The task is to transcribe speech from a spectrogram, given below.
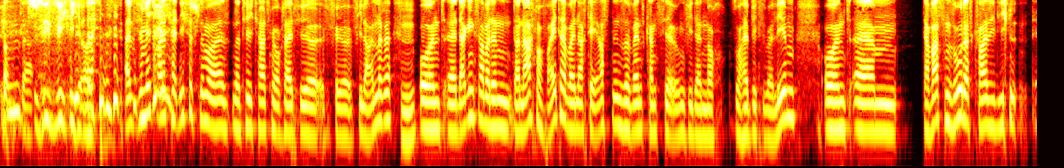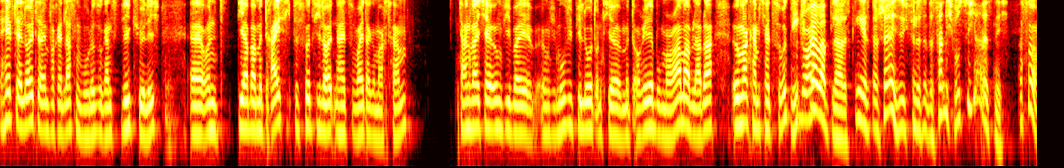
da. Du siehst wichtig aus. Also für mich war das halt nicht so schlimm, aber natürlich tat es mir auch leid für, für viele andere. Mhm. Und äh, da ging es aber dann danach noch weiter, weil nach der ersten Insolvenz kannst du ja irgendwie dann noch so halbwegs überleben. Und ähm, da war es dann so, dass quasi die Hälfte der Leute einfach entlassen wurde, so ganz willkürlich. Äh, und die aber mit 30 bis 40 Leuten halt so weitergemacht haben. Dann war ich ja irgendwie bei irgendwie Moviepilot und hier mit Aurel Boomerama, bla bla. Irgendwann kam ich halt zurück Nix zu bla bla bla, das ging jetzt ganz schnell. Ich finde das interessant, ich wusste ich alles nicht. Achso.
